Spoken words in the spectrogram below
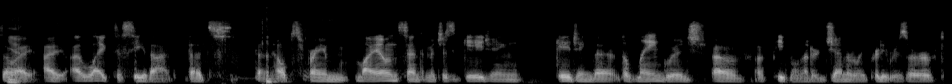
So yeah. I, I, I like to see that. That's that helps frame my own sentiment, just gauging gauging the the language of of people that are generally pretty reserved,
